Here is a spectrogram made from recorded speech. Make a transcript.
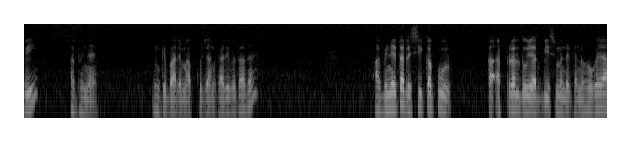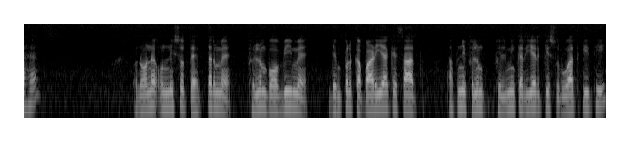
बी, अभिनय। इनके बारे में आपको जानकारी बता दें। अभिनेता ऋषि कपूर का अप्रैल 2020 में निधन हो गया है। उन्होंने 1973 में फ़िल्म बॉबी में डिम्पल कपाड़िया के साथ अपनी फ़िल्म, फिल्मी करियर की शुरुआत की थी।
